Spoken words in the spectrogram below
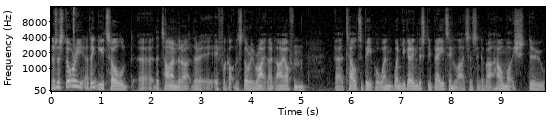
There's a story I think you told uh, at the time that, I, that if I got the story right, that I often uh, tell to people when, when you get in this debate in licensing about how much do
